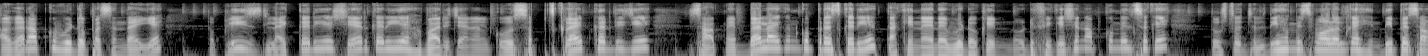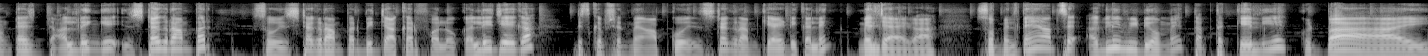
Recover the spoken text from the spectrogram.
अगर आपको वीडियो पसंद आई है तो प्लीज़ लाइक करिए शेयर करिए, हमारे चैनल को सब्सक्राइब कर दीजिए, साथ में बेल आइकन को प्रेस करिए, ताकि नए नए वीडियो के नोटिफिकेशन आपको मिल सके। दोस्तों, जल्दी हम इस मॉडल का हिंदी पे साउंड टेस्ट डाल देंगे इंस्टाग्राम पर। सो इंस्टाग्राम पर भी जाकर फॉलो कर लीजिएगा। डिस्क्रिप्शन में आपको इंस्टाग्राम की आईडी का लिंक मिल जाएगा। सो मिलते हैं आपसे अगली वीडियो में। तब तक के लिए गुड बाय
